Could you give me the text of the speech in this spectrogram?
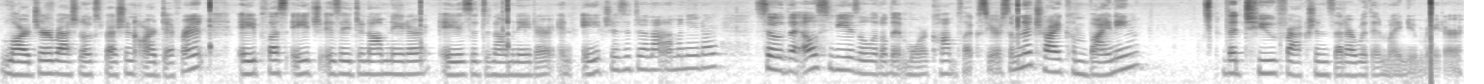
larger rational expression are different. A plus h is a denominator, a is a denominator, and h is a denominator. So the LCD is a little bit more complex here. So I'm going to try combining the two fractions that are within my numerator.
